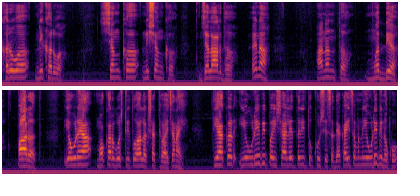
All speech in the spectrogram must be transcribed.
खर्व निखर्व शंख निशंख जलार्ध है ना? अनंत मध्य पारत एवढ्या मोकार गोष्टी तू हा लक्षात ठेवायच्या नाही. तियाकडं एवढे बी पैसे आले तरी तू खुश आहे. सध्या काहीचं म्हणणं एवढे बी नको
